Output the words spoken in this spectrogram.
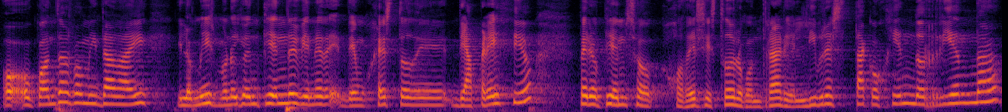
o- o cuánto has vomitado ahí. Y lo mismo, ¿no? Yo entiendo y viene de, de un gesto de aprecio, pero pienso, joder, si es todo lo contrario, el libro está cogiendo rienda,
